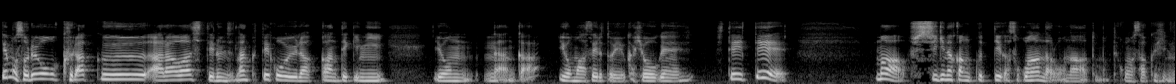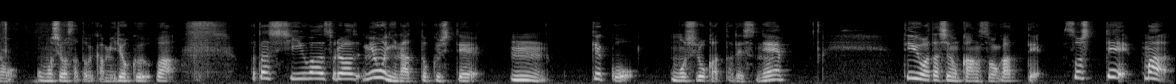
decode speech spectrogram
でもそれを暗く表してるんじゃなくて、こういう楽観的に読ん、なんか読ませるというか表現していて、まあ不思議な感覚っていうかそこなんだろうなと思って、この作品の面白さというか魅力は。私はそれは妙に納得して、うん、結構面白かったですね。っていう私の感想があって、そして、まあ、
